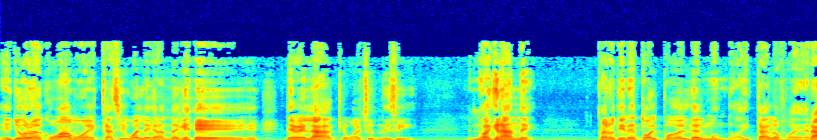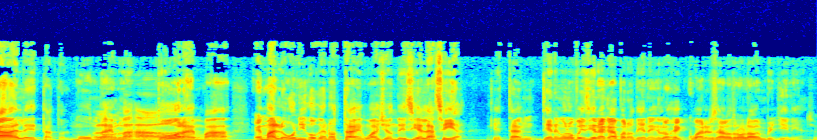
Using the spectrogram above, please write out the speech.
eh, yo creo que Coamo es casi igual de grande que. de verdad, que Washington DC. No es grande, pero tiene todo el poder del mundo. Ahí están los federales, está todo el mundo. Todas las embajadas. Todas las embajadas. Es más, lo único que no está en Washington DC es la CIA. Que están, tienen una oficina acá, pero tienen los headquarters al otro lado en Virginia. Sí.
